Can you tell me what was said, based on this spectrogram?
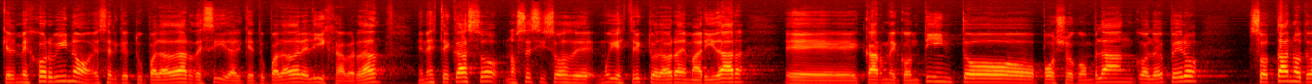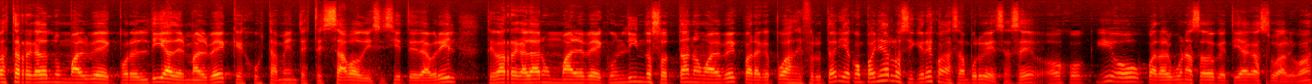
que el mejor vino es el que tu paladar decida, el que tu paladar elija, ¿verdad? En este caso, no sé si sos de, muy estricto a la hora de maridar eh, carne con tinto, pollo con blanco, pero Sotano te va a estar regalando un Malbec por el día del Malbec, que es justamente este sábado 17 de abril. Te va a regalar un Malbec, un lindo Sotano Malbec para que puedas disfrutar y acompañarlo si querés con las hamburguesas, ¿eh? Ojo, y, o para algún asado que te hagas o algo, ¿eh?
